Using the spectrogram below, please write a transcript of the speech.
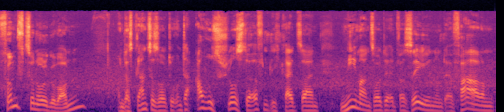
5 zu 0 gewonnen. Und das Ganze sollte unter Ausschluss der Öffentlichkeit sein. Niemand sollte etwas sehen und erfahren,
